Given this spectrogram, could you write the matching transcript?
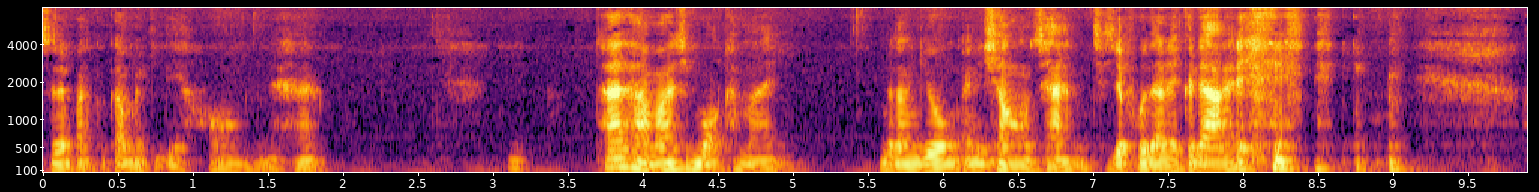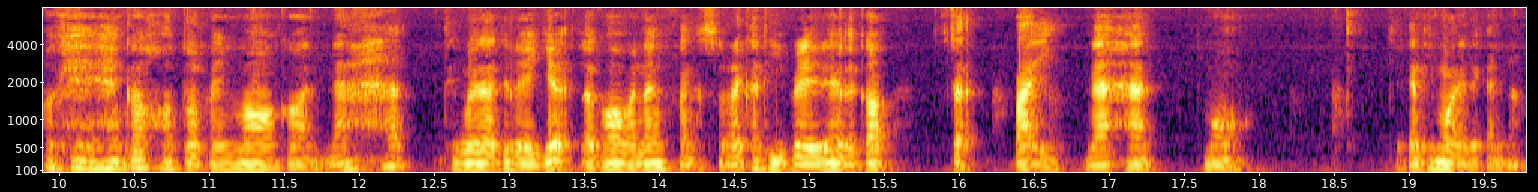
ซื้อน้ำปั่นก็กลับมากินที่ห้องนะฮะถ้าถามว่าจะบอกทำไม ไม่ต้องยุ่งอันนี้ช่องของฉันฉันจะพูดอะไรก็ได้ โอเคฮันก็ขอตัวไปมอก่อนนะฮะ ถึงเวลาจะเลยเยอะ แล้วก็มานั่งฟังสารคดีไปเรื่อยๆแล้วก็จะไปนะฮะมอเจอกันที่มอเลยแล้วกันเนาะ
